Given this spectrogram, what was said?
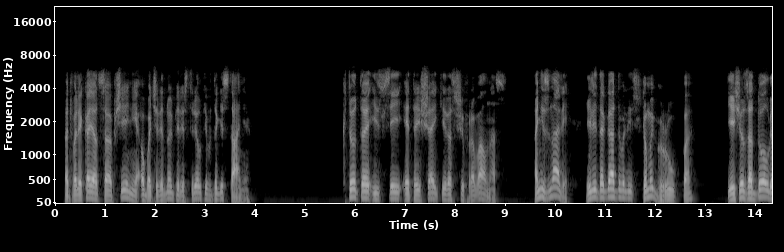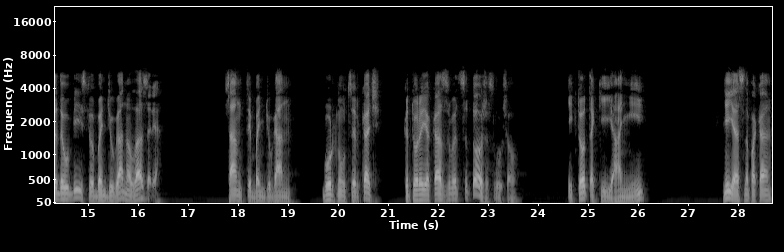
— отвлекая от сообщения об очередной перестрелке в Дагестане. Кто-то из всей этой шайки расшифровал нас. Они знали или догадывались, что мы группа, еще задолго до убийства бандюгана Лазаря. «Сам ты бандюган!» — буркнул циркач, который, оказывается, тоже слушал. «И кто такие они?» «Неясно пока»,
